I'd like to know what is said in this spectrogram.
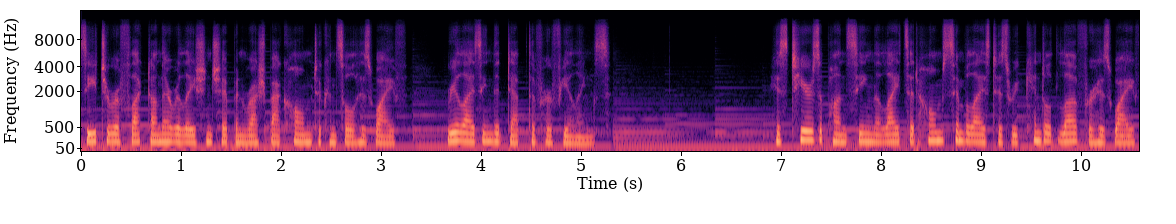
Z to reflect on their relationship and rush back home to console his wife, realizing the depth of her feelings. His tears upon seeing the lights at home symbolized his rekindled love for his wife,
